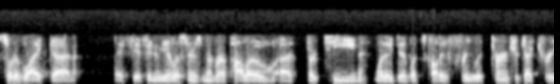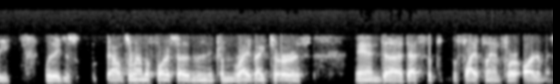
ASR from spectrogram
sort of like uh, if, if any of your listeners remember Apollo uh, 13, where they did what's called a free return trajectory, where they just bounce around the far side of the moon and come right back to Earth. And uh, that's the, the flight plan for Artemis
